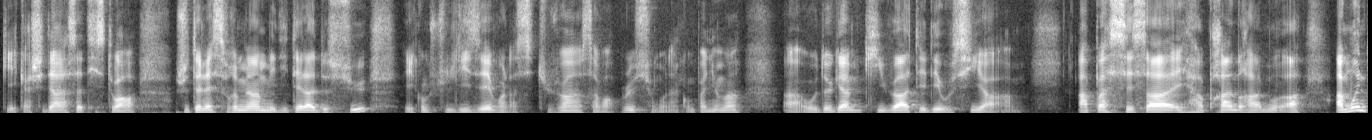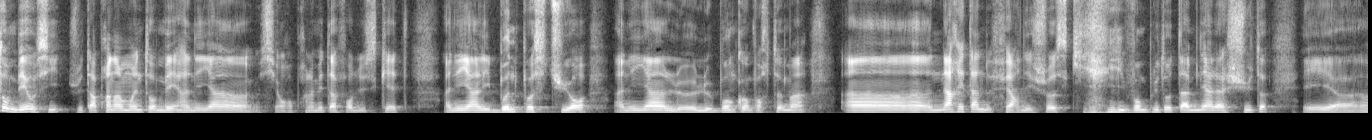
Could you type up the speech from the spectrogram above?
qui est caché derrière cette histoire. Je te laisse vraiment méditer là-dessus. Et comme je te le disais, voilà, si tu veux en savoir plus sur mon accompagnement haut de gamme qui va t'aider aussi à, à passer ça et apprendre à, à, moins tomber aussi. Je vais t'apprendre à moins tomber en ayant, si on reprend la métaphore du skate, en ayant les bonnes postures, en ayant le, bon comportement, en arrêtant de faire des choses qui vont plutôt t'amener à la chute et, euh,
